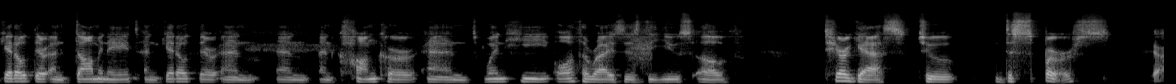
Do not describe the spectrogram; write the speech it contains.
get out there and dominate and get out there and and and conquer and when he authorizes the use of tear gas to disperse yeah.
